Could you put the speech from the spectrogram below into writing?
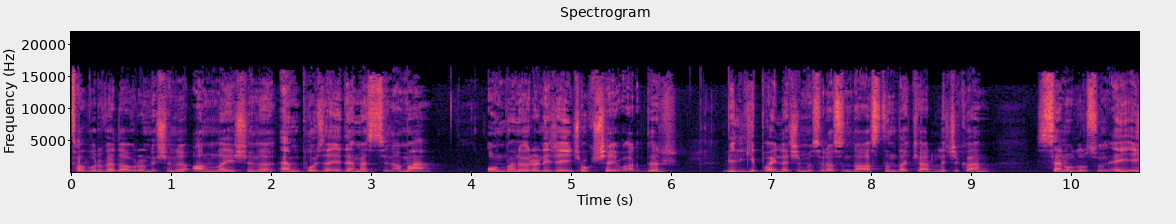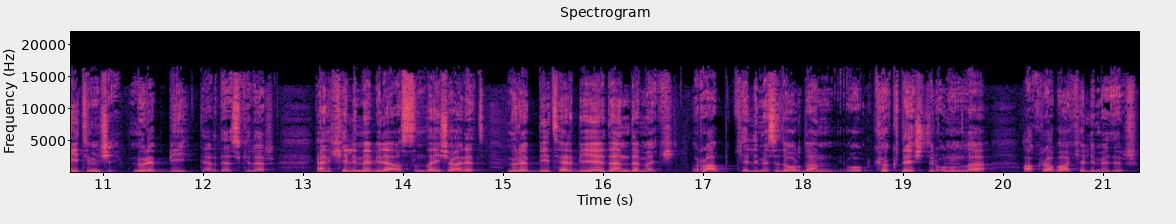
tavır ve davranışını, anlayışını empoze edemezsin ama ondan öğreneceğin çok şey vardır. Bilgi paylaşımı sırasında aslında karlı çıkan sen olursun ey eğitimci. Mürebbi derdi eskiler. Yani kelime bile aslında işaret. Mürebbi terbiye eden demek. Rab kelimesi de oradan o kökdeştir. Onunla akraba kelimedir.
